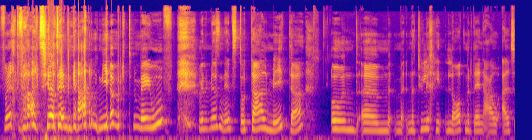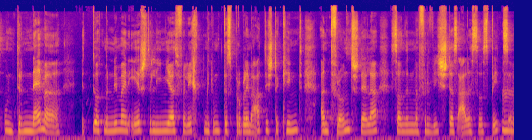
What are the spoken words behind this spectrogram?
vielleicht fällt es ja dann gar niemand mehr auf, weil wir sind jetzt total meta. Und ähm, natürlich lädt man dann auch als Unternehmen tut man nicht mehr in erster Linie vielleicht mitunter das problematischste Kind an die Front stellen, sondern man verwischt das alles so ein bisschen Mhm.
